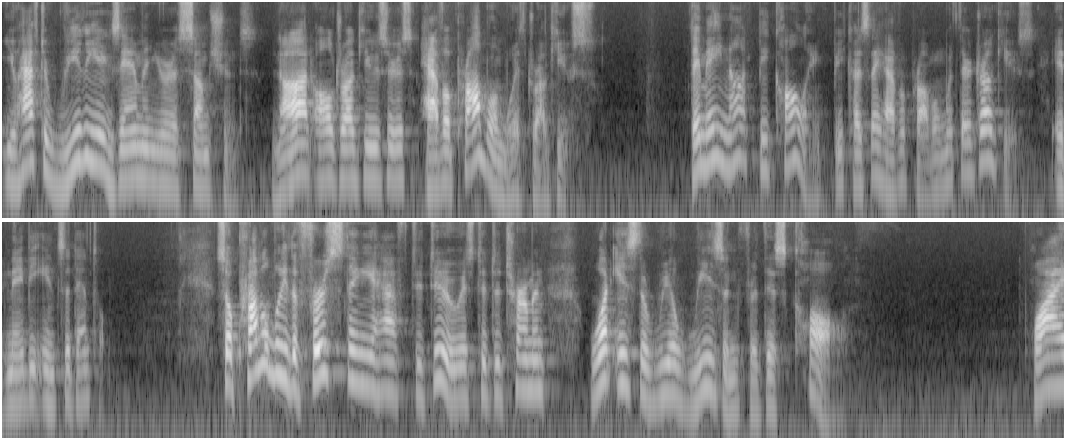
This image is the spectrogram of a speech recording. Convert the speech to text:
You have to really examine your assumptions. Not all drug users have a problem with drug use. They may not be calling because they have a problem with their drug use. It may be incidental. So, probably the first thing you have to do is to determine what is the real reason for this call. Why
